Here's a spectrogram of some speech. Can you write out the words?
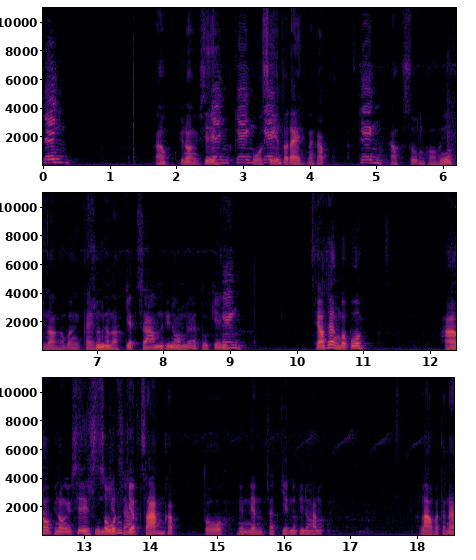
เก่ง เอาพี่น้องพี่เก่งเก่งปูเก่สี่งตัวใดนะครับ เก่งเอาซุ่มของให้พี่น้องเขาเบิ่งไก่ศูนะนครับย์เนาะเจ็ดสามนะพี่น้องเด้อตัวเก่ง เก่งแถวเทิงบ่ปูเอาพี่น้องพี่ศูนย์เจ็ดสามครับตัวเน้นชัดเจนเนาะพี่น้องครับ เนาะ ๆลาวพัฒนา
